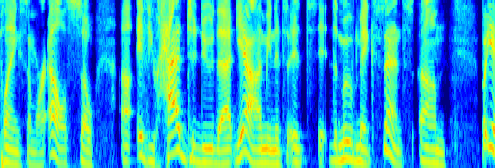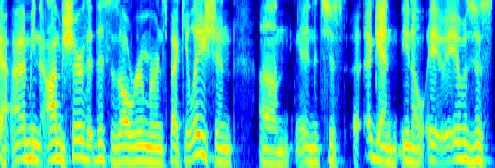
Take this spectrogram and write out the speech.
playing somewhere else. So uh, if you had to do that, yeah, I mean, it's it's it, the move makes sense. Um, but yeah, I mean, I'm sure that this is all rumor and speculation. Um, and it's just, again, you know, it, it was just,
